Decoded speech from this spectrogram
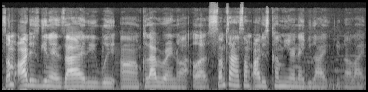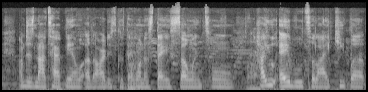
some artists get anxiety with um collaborating, or, or sometimes some artists come here and they be like, you know, like I'm just not tapped in with other artists because they want to stay so in tune. Right. How you able to like keep up?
